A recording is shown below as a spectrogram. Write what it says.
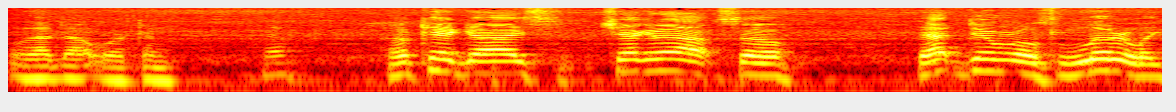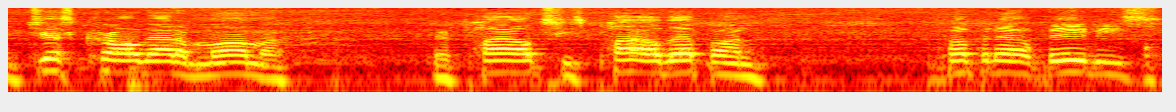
Well, that's not working. No. Okay, guys, check it out. So that Dumeril's literally just crawled out of mama. They're piled. She's piled up on pumping out babies.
